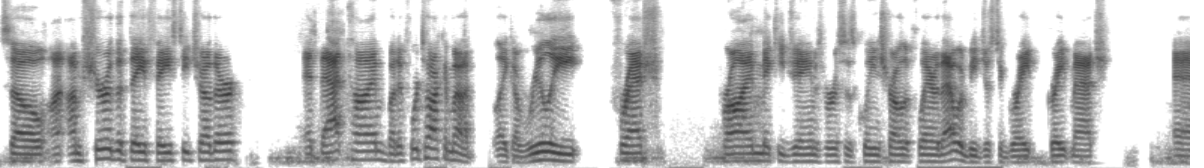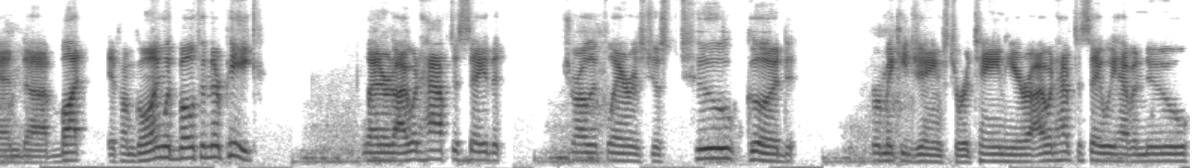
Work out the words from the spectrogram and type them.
So I- I'm sure that they faced each other at that time. But if we're talking about a, like a really fresh prime Mickie James versus Queen Charlotte Flair, that would be just a great, great match. And uh, but if I'm going with both in their peak, Leonard, I would have to say that Charlotte Flair is just too good for Mickie James to retain here. I would have to say we have a new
